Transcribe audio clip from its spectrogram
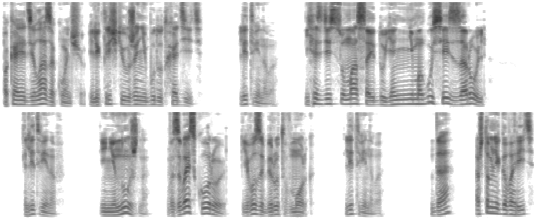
Пока я дела закончу, электрички уже не будут ходить. Литвинова. Я здесь с ума сойду, я не могу сесть за руль. Литвинов. И не нужно. Вызывай скорую, его заберут в морг. Литвинова. Да? А что мне говорить?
